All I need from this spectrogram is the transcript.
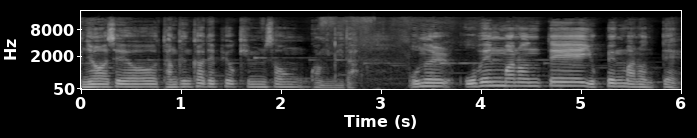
안녕하세요. 당근카 대표 김성광입니다. 오늘 500만원대, 600만원대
